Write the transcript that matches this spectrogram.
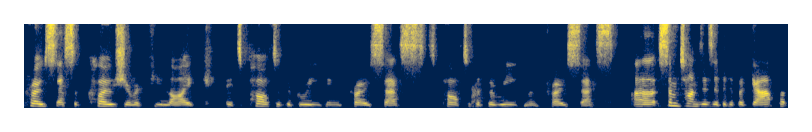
process of closure, if you like. It's part of the grieving process, it's part of the bereavement process. Uh, sometimes there's a bit of a gap, but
